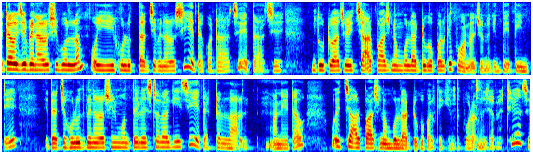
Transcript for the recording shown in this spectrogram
এটা ওই যে বেনারসি বললাম, ওই হলুদ তার যে বেনারসি, এটা কটা আছে? এটা আছে, দুটো আছে। ওই চার পাঁচ নম্বর লাড্ডু গোপালকে পরানোর জন্য কিন্তু এই তিনটে। এটা হচ্ছে হলুদ বেনারসির মধ্যে লেসটা লাগিয়েছি, এটা একটা লাল মানে এটাও ওই চার পাঁচ নম্বর লাড্ডু গোপালকে কিন্তু পরানো যাবে, ঠিক আছে?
